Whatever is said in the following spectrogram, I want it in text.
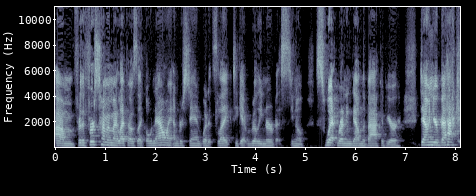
Um, for the first time in my life, I was like, oh, now I understand what it's like to get really nervous, you know, sweat running down the back of your, down your back.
